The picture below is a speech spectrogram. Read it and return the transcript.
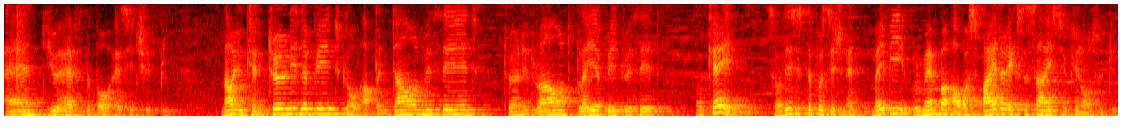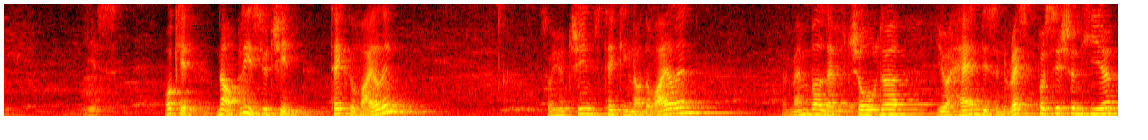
and you have the bow as it should be. Now you can turn it a bit, go up and down with it, turn it round, play a bit with it. Okay, so this is the position. And maybe remember our spider exercise you can also do. Yes. Okay, now please Eugene, take the violin. So Eugene's taking now the violin. Remember, left shoulder, your hand is in rest position here.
